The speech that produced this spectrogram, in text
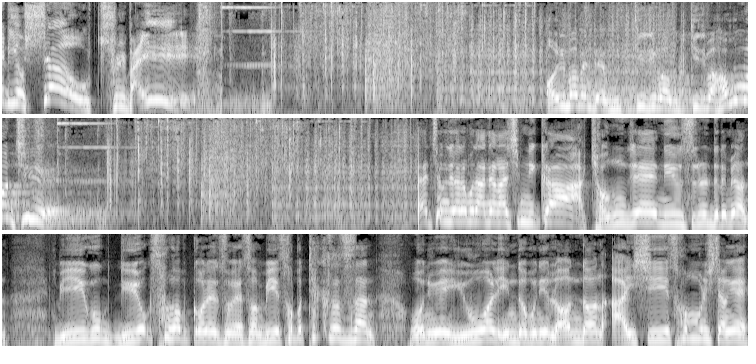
라디오 쇼 출발! 얼마면 돼? 웃기지 마, 웃기지 마. 하고 많지! 애청자 여러분 안녕하십니까? 경제 뉴스를 들으면 미국 뉴욕 상업거래소에서 미 서부 텍사스산 원유의 6월 인도분이 런던 IC 선물시장의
